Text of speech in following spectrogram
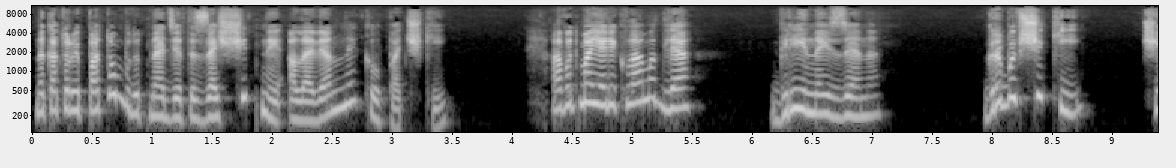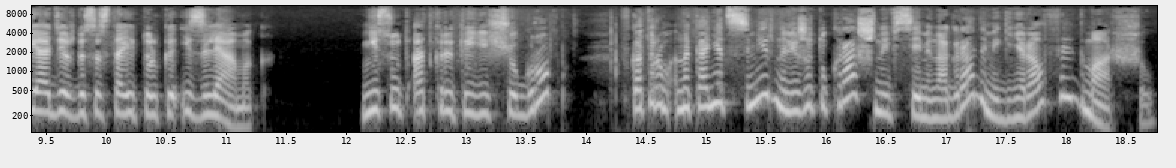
на которые потом будут надеты защитные оловянные колпачки. А вот моя реклама для Гринейзена. Гробовщики, чья одежда состоит только из лямок, несут открытый еще гроб, в котором, наконец, смирно лежит украшенный всеми наградами генерал-фельдмаршал.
